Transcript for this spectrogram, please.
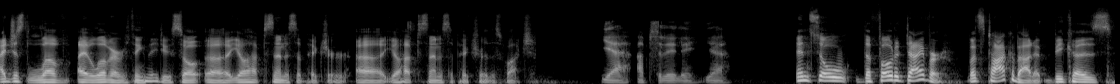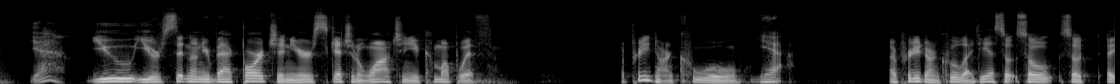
i just love i love everything they do so uh, you'll have to send us a picture uh, you'll have to send us a picture of this watch yeah, absolutely, yeah, and so the photic diver let's talk about it because yeah. You you're sitting on your back porch and you're sketching a watch and you come up with a pretty darn cool Yeah. a pretty darn cool idea so so so uh,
